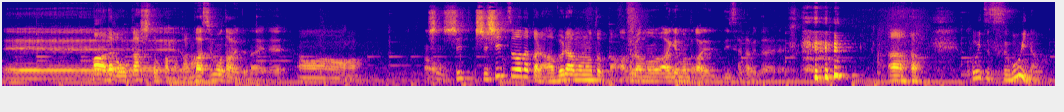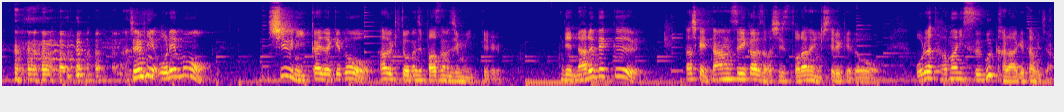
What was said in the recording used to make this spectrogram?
えー、まあだからお菓子とかもかな。お菓子も食べてないね。ああうんしし脂質はだから油物とか？油も揚げ物とか一切食べてないね。ああこいつすごいな。ちなみに俺も週に1回だけど歯茎と同じパーソナルジムに行ってる。でなるべく確かに炭水化物とか脂質取らないようにしてるけど俺はたまにすごい唐揚げ食べちゃう。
